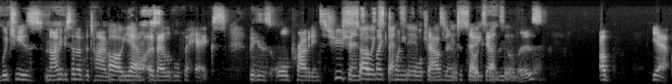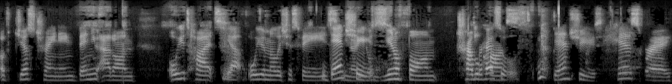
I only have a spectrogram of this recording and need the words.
which is ninety percent of the time Oh, yes. not available for HECS because it's all private institutions. So it's like expensive. twenty four Training thousand to is so thirty thousand expensive. dollars of yeah of just training then you add on all your tights Yeah. all your malicious fees Your dance you know, shoes. uniform travel Rehearsals. costs dance shoes hairspray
